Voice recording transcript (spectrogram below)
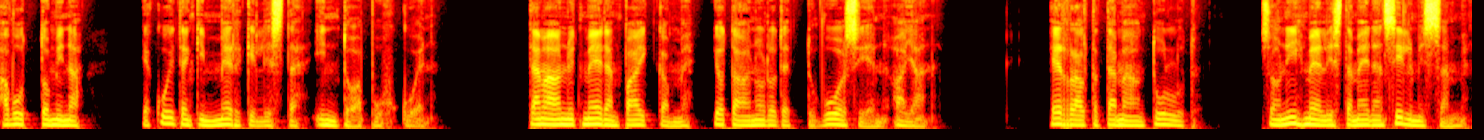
avuttomina ja kuitenkin merkillistä intoa puhkuen. Tämä on nyt meidän paikkamme, jota on odotettu vuosien ajan. Herralta tämä on tullut. Se on ihmeellistä meidän silmissämme.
